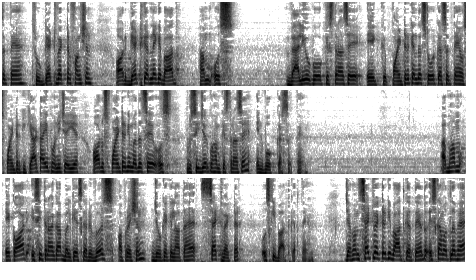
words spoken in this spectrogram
سکتے ہیں تھرو گیٹ ویکٹر فنکشن اور گیٹ کرنے کے بعد ہم اس ویلو کو کس طرح سے ایک پوائنٹر کے اندر اسٹور کر سکتے ہیں، اس پوائنٹر کی کیا ٹائپ ہونی چاہیے اور اس پوائنٹر کی مدد سے اس پروسیجر کو ہم کس طرح سے انووک کر سکتے ہیں۔ اب ہم ایک اور اسی طرح کا بلکہ اس کا ریورس آپریشن جو کہ کہلاتا ہے سیٹ ویکٹر اس کی بات کرتے ہیں۔ جب ہم سیٹ ویکٹر کی بات کرتے ہیں تو اس کا مطلب ہے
